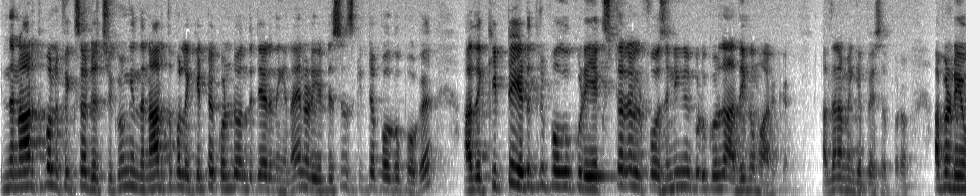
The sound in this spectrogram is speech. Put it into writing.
இந்த நார்த் போல் ஃபிக்ஸட் வச்சுக்கோங்க. இந்த நார்த் போல் கிட்ட கொண்டு வந்துட்டே இருந்தீங்கன்னா என்னுடைய டிஸ்டன்ஸ் கிட்ட போக போக அது கிட்ட எடுத்துகிட்டு போகக்கூடிய எக்ஸ்டர்னல் ஃபோர்ஸ் நீங்கள் கொடுக்குறது அதிகமாக இருக்கு. அதை நம்ம இங்கே பேச போகிறோம் அப்போ என்னுடைய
